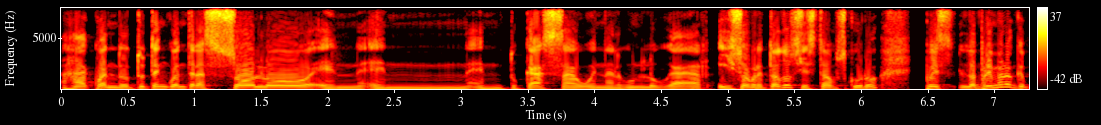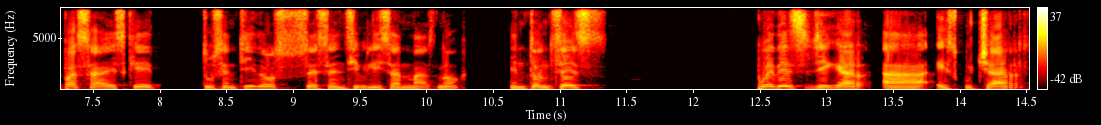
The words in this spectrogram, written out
Ajá, cuando tú te encuentras solo en, en- en tu casa o en algún lugar, y sobre todo si está oscuro, pues lo primero que pasa es que tus sentidos se sensibilizan más, ¿no? Entonces, puedes llegar a escuchar,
